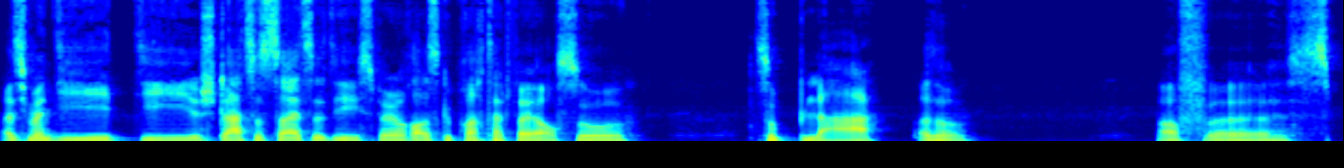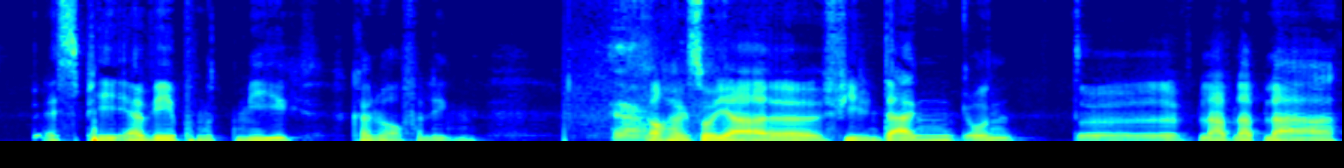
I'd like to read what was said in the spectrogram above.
also ich meine, die, die Statusseite, die Sparrow rausgebracht hat, war ja auch so, so bla. Also auf äh, sprw.me können wir auch verlinken. Ja. Auch so, ja, äh, vielen Dank und äh, bla bla bla.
